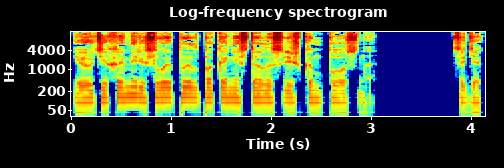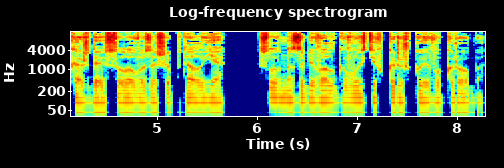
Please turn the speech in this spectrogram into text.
и утихомири свой пыл, пока не стало слишком поздно». Цедя каждое слово, зашептал я, словно забивал гвозди в крышку его гроба.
